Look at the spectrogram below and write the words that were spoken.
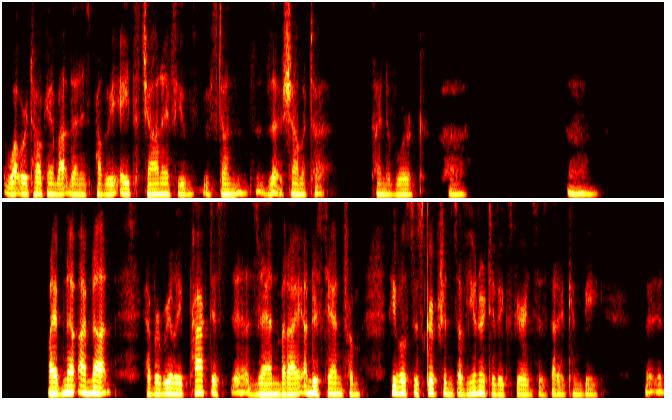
what we're talking about then is probably eighth jhana if you've, you've done the shamatha kind of work. Uh, um, I have no, I'm not ever really practiced uh, Zen, but I understand from people's descriptions of unitive experiences that it can be, it,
